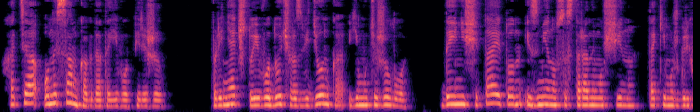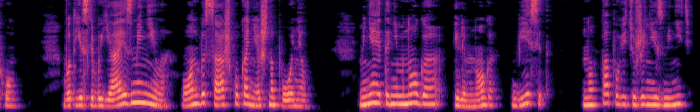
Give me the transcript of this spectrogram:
хотя он и сам когда-то его пережил. Принять, что его дочь разведенка, ему тяжело, да и не считает он измену со стороны мужчины таким уж грехом. Вот если бы я изменила, он бы Сашку, конечно, понял. Меня это немного или много бесит, но папу ведь уже не изменить.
